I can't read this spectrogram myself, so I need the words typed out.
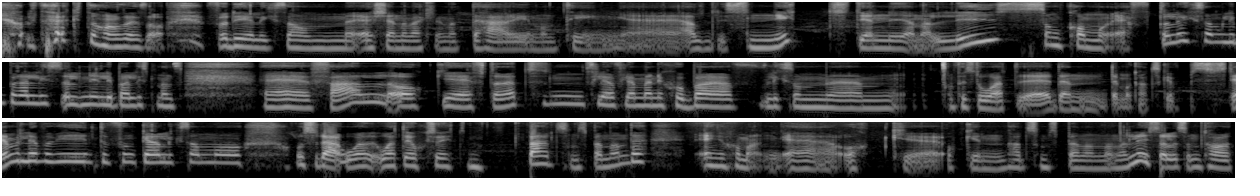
det jävligt högt om man säger så. För det är liksom, jag känner verkligen att det här är någonting eh, alldeles nytt det är en ny analys som kommer efter liksom liberalism, eller nyliberalismens eh, fall och efter att fler och fler människor börjar liksom eh, förstå att eh, den demokratiska systemet lever i inte funkar liksom och, och sådär och, och att det också är ett världsomspännande engagemang eh, och, eh, och en världsomspännande analys eller som tar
